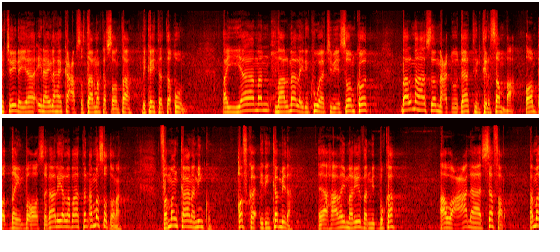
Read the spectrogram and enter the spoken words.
rajaynayaa inaa ilaahay ka cabsataan marka soontaan likay tattaquun. Ayaaman maalmaa laydinku waajibiyey soomkood maalmahaasoo macduudaatin tirsanba oon badnaynba oo sagaal iyo labaatan ama soddona. Faman kaana minkum qofka idinka mid ah ee ahaaday mariidan mid buka aw calaa safar ama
